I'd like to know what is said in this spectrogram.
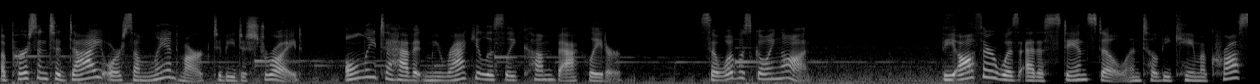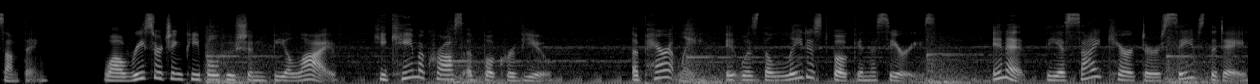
a person to die or some landmark to be destroyed, only to have it miraculously come back later. So what was going on? The author was at a standstill until he came across something. While researching people who shouldn't be alive, he came across a book review. Apparently, it was the latest book in the series. In it, the Aside character saves the day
